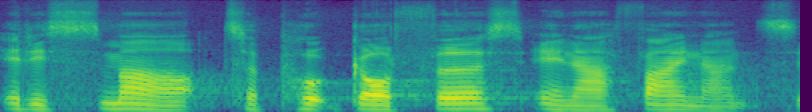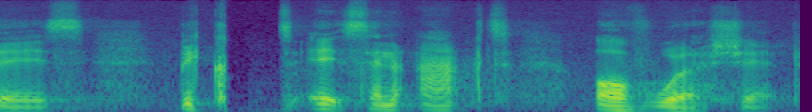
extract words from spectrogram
it is smart to put God first in our finances because it's an act of worship.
